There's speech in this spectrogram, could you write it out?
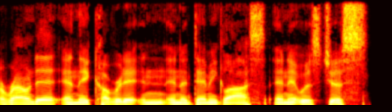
around it, and they covered it in in a demi glace, and it was just.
